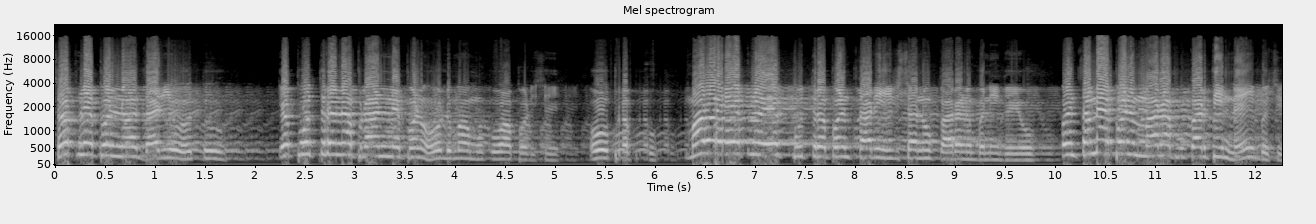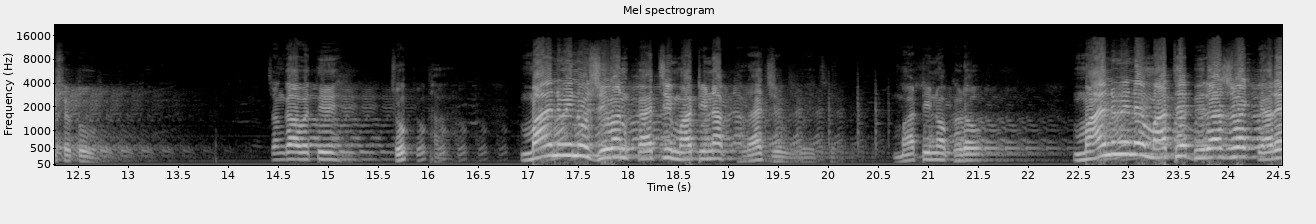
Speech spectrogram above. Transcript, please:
સપને પણ ન ધાર્યું હતું કે પુત્રના પ્રાણને પણ હોડમાં મૂકવા પડશે. ઓ પ્રભુ, મારો એકનો એક પુત્ર પણ તારી ઈર્ષાનું કારણ બની ગયો, પણ તમે પણ મારા પુકારથી નહીં બચી શકો. ચંગાવતી, ચૂપ થા. માનવીનું જીવન કાચી માટીના ઘડા જેવું હોય છે. માટીનો ઘડો. માનવીને માથે બિરાજવા ક્યારે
